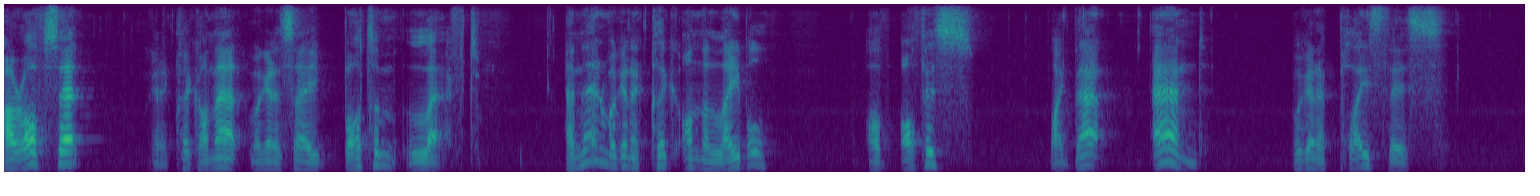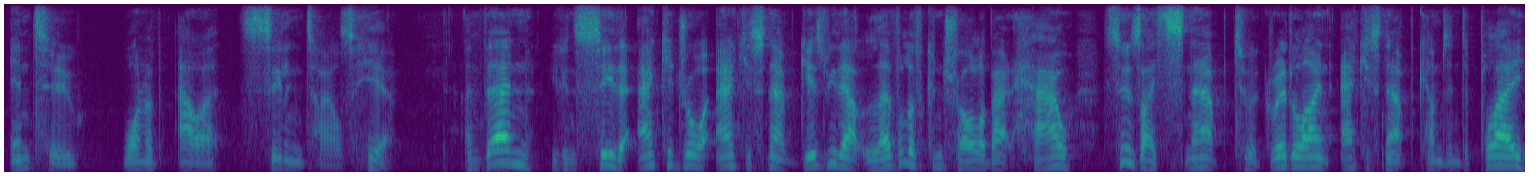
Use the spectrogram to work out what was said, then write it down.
Our offset, we're going to click on that. We're going to say bottom left. And then we're going to click on the label of office like that. And we're going to place this into one of our ceiling tiles here. And then you can see that AccuDraw AccuSnap gives me that level of control about how, as soon as I snap to a grid line, AccuSnap comes into play.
